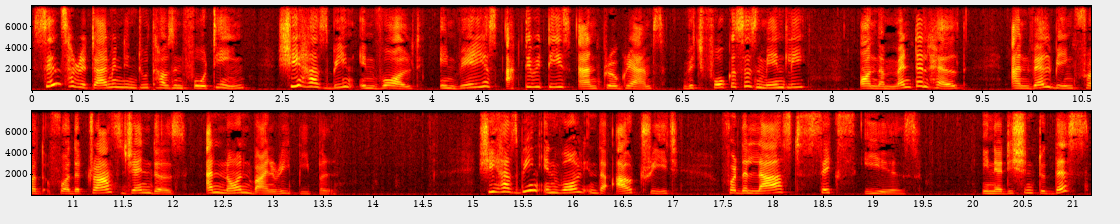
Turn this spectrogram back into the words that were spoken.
Since her retirement in 2014, she has been involved in various activities and programs which focuses mainly on the mental health and well-being for the, for the transgenders and non-binary people. She has been involved in the outreach for the last 6 years. In addition to this,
